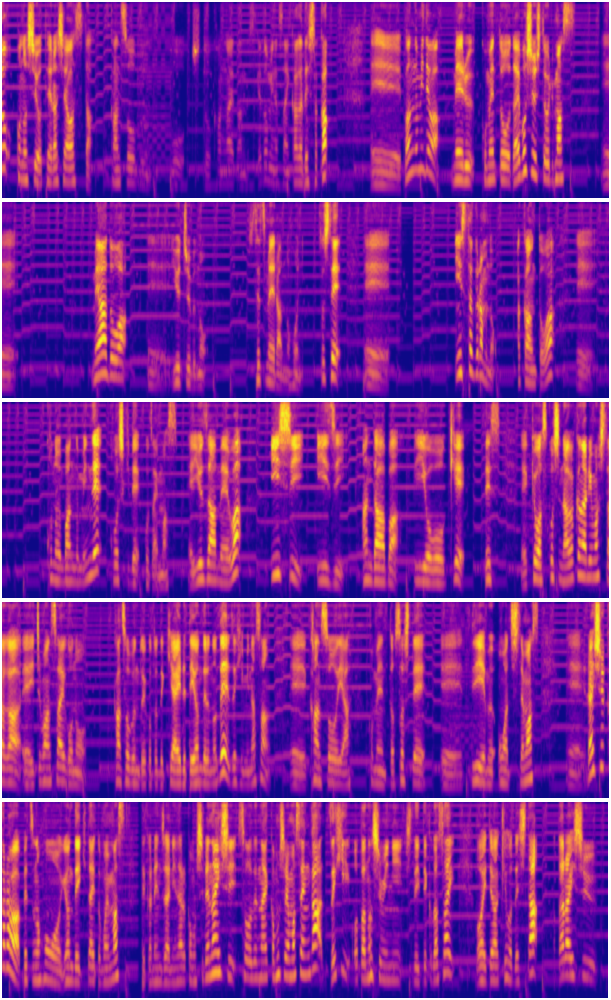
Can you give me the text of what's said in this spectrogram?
とこの詩を照らし合わせた感想文をちょっと考えたんですけど皆さんいかがでしたか、えー番組ではメールコメントを大募集しております、えーメアドは、えー YouTube の説明欄の方に。そして、えー、Instagram のアカウントは、えーこの番組で公式でございます、えーユーザー名は ECEG アンダーバー BOOK です、えー今日は少し長くなりましたが、えー一番最後の感想文ということで気合い入れて読んでるのでぜひ皆さん、えー感想やコメントそして、えー DM お待ちしてます、えー来週からは別の本を読んでいきたいと思います。デカレンジャーになるかもしれないしそうでないかもしれませんがぜひお楽しみにしていてください。お相手はキホでした。また来週。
